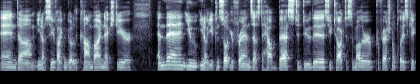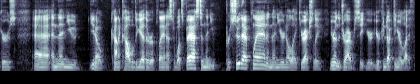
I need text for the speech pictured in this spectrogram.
and, um, you know, see if I can go to the combine next year and then you you know you consult your friends as to how best to do this you talk to some other professional place kickers uh, and then you you know kind of cobble together a plan as to what's best and then you pursue that plan and then you're you know like you're actually you're in the driver's seat you're, you're conducting your life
